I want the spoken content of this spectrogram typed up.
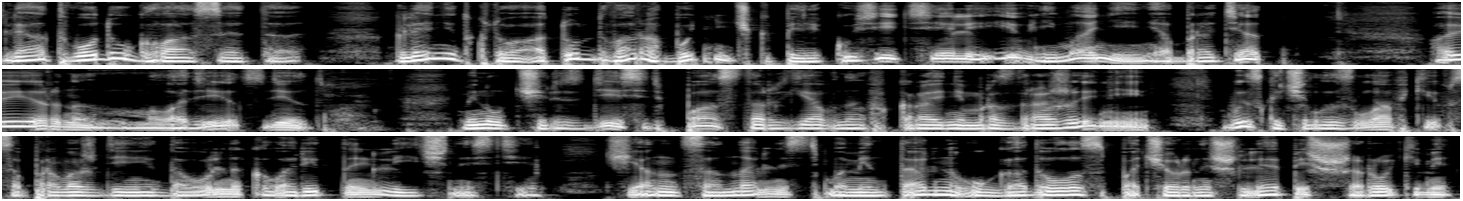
«Для отвода глаз это. Глянет кто, а тут два работничка перекусить сели и внимания не обратят». «А верно, молодец, дед. Минут через десять пастор, явно в крайнем раздражении, выскочил из лавки в сопровождении довольно колоритной личности, чья национальность моментально угадывалась по черной шляпе с широкими,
